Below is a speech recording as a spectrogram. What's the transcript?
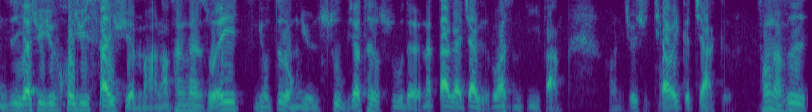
你自己要去去会去筛选嘛，然后看看说，诶，有这种元素比较特殊的，那大概价格落在什么地方，哦，你就去挑一个价格。通常是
